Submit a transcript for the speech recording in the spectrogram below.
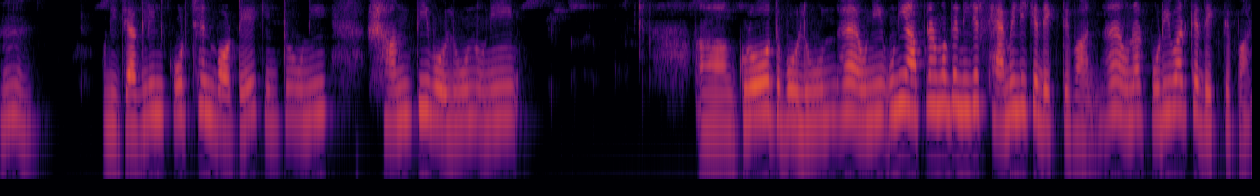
হুম। উনি জাগলিন করছেন বটে, কিন্তু উনি শান্তি বলুন, উনি গ্রোথ বলুন হ্যাঁ উনি উনি আপনার মধ্যে নিজের ফ্যামিলিকে দেখতে পান হ্যাঁ ওনার পরিবারকে দেখতে পান।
